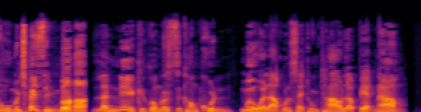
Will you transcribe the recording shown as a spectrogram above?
กูไม่ใช่ซิมบา และนี่คือความรู้สึกของคุณ เมื่อเวลาคุณใส่ถุงเท้าแล้วเปียกน้ำ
